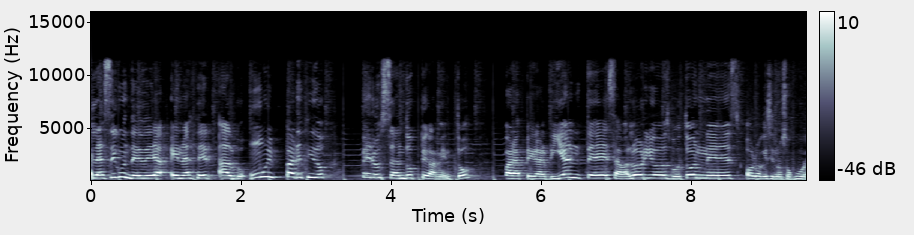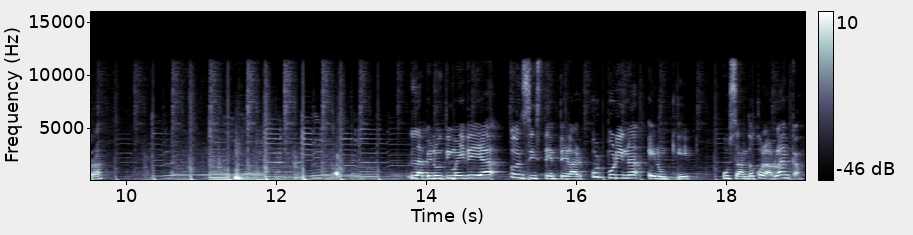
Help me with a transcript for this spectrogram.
La segunda idea en hacer algo muy parecido pero usando pegamento para pegar brillantes, avalorios, botones o lo que se nos ocurra. La penúltima idea consiste en pegar purpurina en un clip usando cola blanca.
